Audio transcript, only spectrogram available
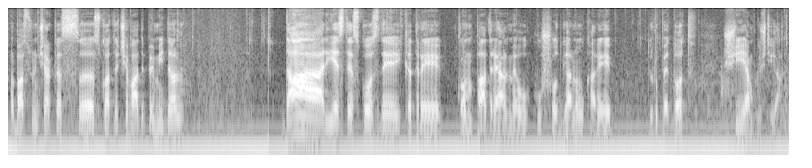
Albastru încearcă să scoate ceva de pe middle. Dar este scos de către compadre al meu cu shotgun-ul care rupe tot și am câștigat.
